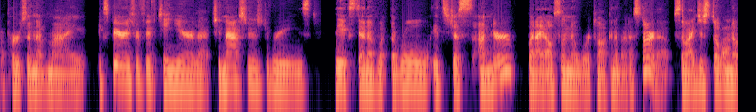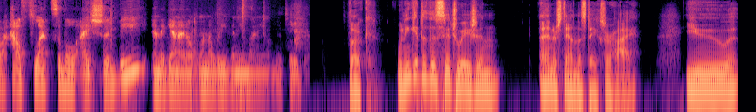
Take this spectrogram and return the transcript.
a person of my experience for 15 years, I have two master's degrees, the extent of what the role it's just under but i also know we're talking about a startup. So i just don't know how flexible i should be. And again i don't want to leave any money on the table. Look, when you get to this situation, I understand the stakes are high. You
